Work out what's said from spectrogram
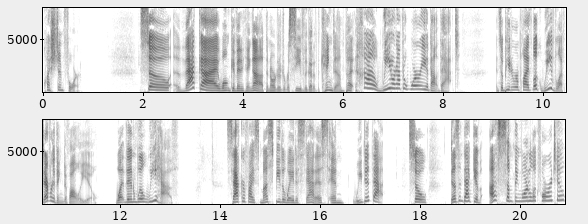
Question four. So that guy won't give anything up in order to receive the good of the kingdom, but huh, we don't have to worry about that. And so Peter replies, Look, we've left everything to follow you. What then will we have? Sacrifice must be the way to status, and we did that. So doesn't that give us something more to look forward to?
